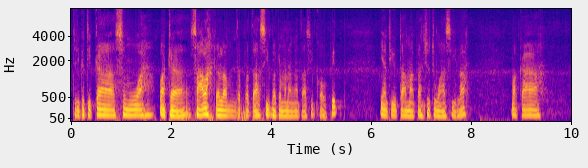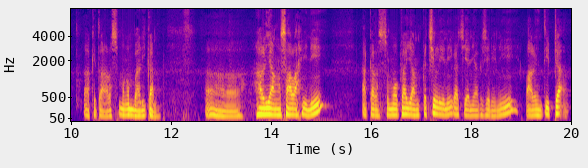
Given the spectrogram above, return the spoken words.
Jadi ketika semua pada salah dalam interpretasi bagaimana mengatasi COVID yang diutamakan situasi lah, maka uh, kita harus mengembalikan uh, hal yang salah ini agar semoga yang kecil ini kajian yang kecil ini paling tidak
